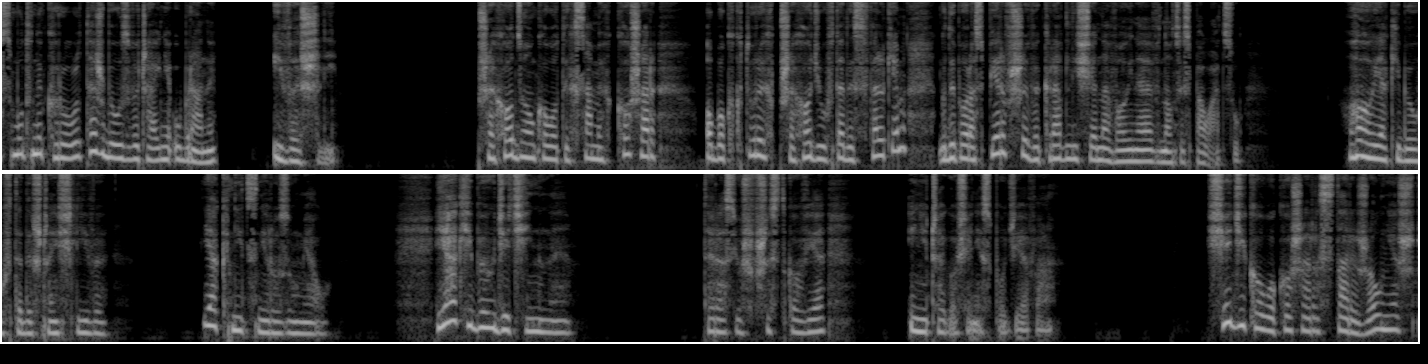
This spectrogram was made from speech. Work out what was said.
Smutny król też był zwyczajnie ubrany i wyszli. Przechodzą koło tych samych koszar, obok których przechodził wtedy z Felkiem, gdy po raz pierwszy wykradli się na wojnę w nocy z pałacu. O, jaki był wtedy szczęśliwy! Jak nic nie rozumiał. Jaki był dziecinny. Teraz już wszystko wie i niczego się nie spodziewa. Siedzi koło koszar stary żołnierz,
